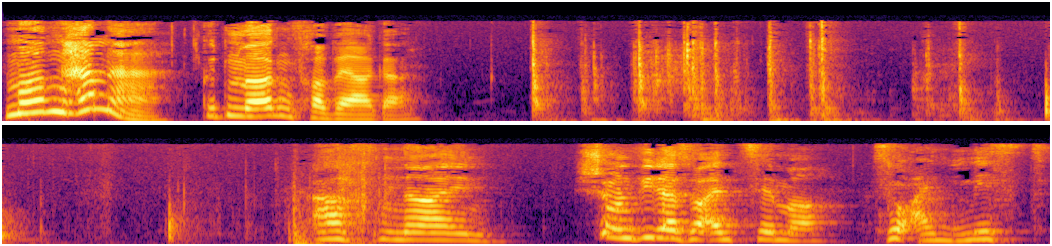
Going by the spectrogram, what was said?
Morgen, Hanna. Guten Morgen, Frau Berger. Ach nein, schon wieder so ein Zimmer. So ein Mist.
